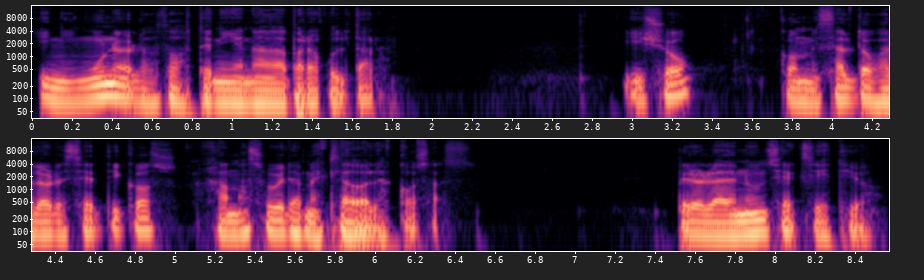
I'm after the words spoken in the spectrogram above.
Y ninguno de los dos tenía nada para ocultar. Y yo, con mis altos valores éticos, jamás hubiera mezclado las cosas. Pero la denuncia existió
